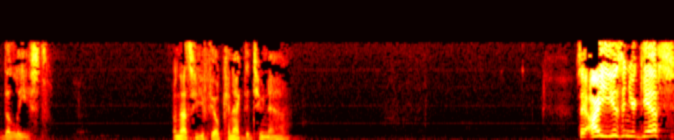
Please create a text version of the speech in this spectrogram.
the least. And that's who you feel connected to now. Say, are you using your gifts?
